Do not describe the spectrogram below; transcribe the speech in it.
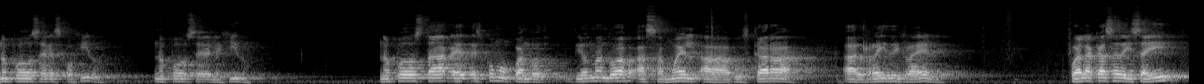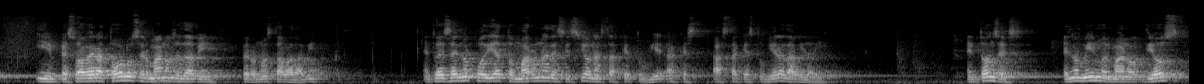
no puedo ser escogido, no puedo ser elegido. No puedo estar, es, como cuando Dios mandó a, Samuel a buscar al rey de Israel. Fue a la casa de Isaí y empezó a ver a todos los hermanos de David, pero no estaba David. Entonces él no podía tomar una decisión hasta que, tuviera, hasta que estuviera David ahí. Entonces, es lo mismo, hermano. Dios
